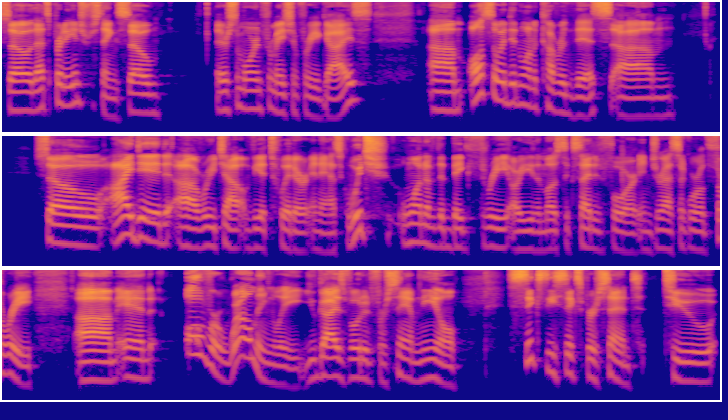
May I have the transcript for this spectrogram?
So that's pretty interesting. So there's some more information for you guys. Um, also, I did want to cover this. Um, so I did uh, reach out via Twitter and ask which one of the big three are you the most excited for in Jurassic World 3? Um, and overwhelmingly, you guys voted for Sam Neill 66% to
